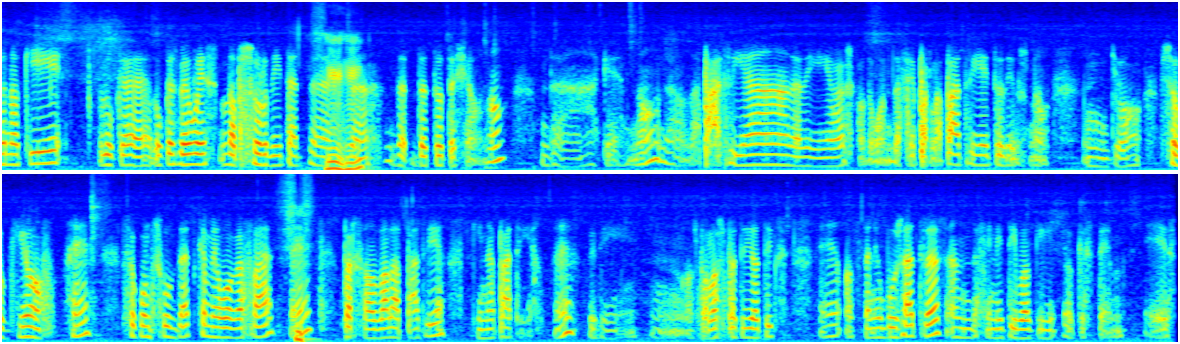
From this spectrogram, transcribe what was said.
Bueno, aquí el que, el que es veu és l'absurditat de, Mhm. de, de, de tot això, no? De, que, no? de la pàtria, de dir, "Oh, escolta, ho hem de fer per la pàtria, i tu dius, no, mm, jo sóc jo, eh? Sóc un soldat que m'heu agafat, eh? Per salvar la pàtria. Quina pàtria, eh? Vull dir, mm, els valors patriòtics eh? els teniu vosaltres, en definitiva aquí el que estem és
